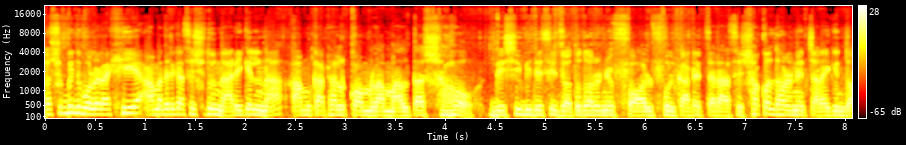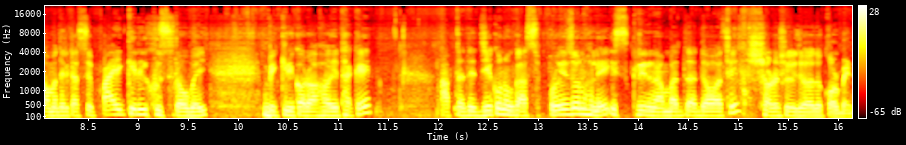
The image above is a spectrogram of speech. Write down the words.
দর্শকবিন্দু, বলে রাখি, আমাদের কাছে শুধু নারিকেল না, আম, কাঁঠাল, কমলা, মালতা সহ দেশি বিদেশি যত ধরনের ফল, ফুল, কাঠের চারা আছে, সকল ধরনের চারাই কিন্তু আমাদের কাছে পাইকারি খুচরো ভাই বিক্রি করা হয়ে থাকে। আপনাদের যে কোনো গাছ প্রয়োজন হলে স্ক্রিনে নাম্বার দেওয়া আছে, সরাসরি যোগাযোগ করবেন।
